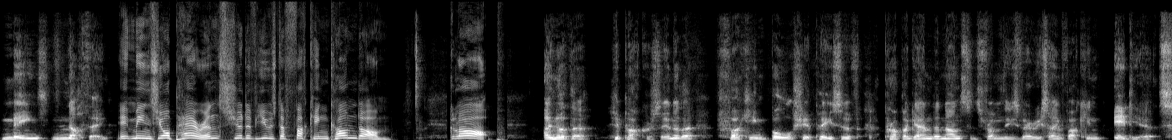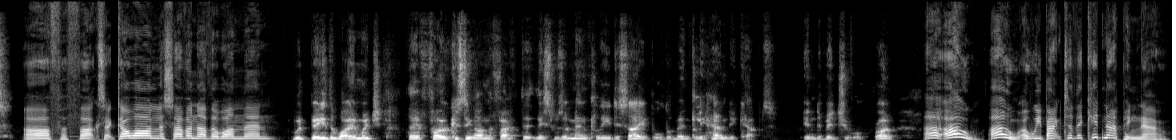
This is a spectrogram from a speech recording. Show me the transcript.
means nothing. It means your parents should have used a fucking condom. Glop. Another hypocrisy, another fucking bullshit piece of propaganda nonsense from these very same fucking idiots Oh, for fuck's sake. Go on, let's have another one then. would be the way in which they're focusing on the fact that this was a mentally disabled or mentally handicapped individual, right? Oh, oh, oh, are we back to the kidnapping now?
